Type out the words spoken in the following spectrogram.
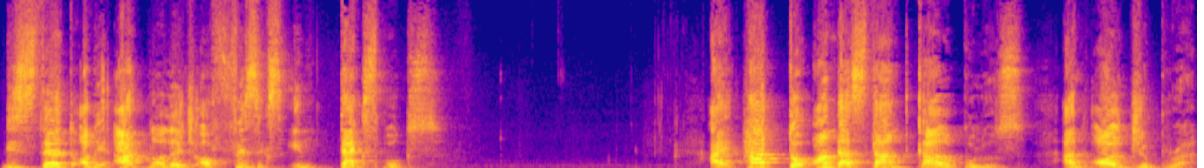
the state of the art knowledge of physics in textbooks. I had to understand calculus and algebra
